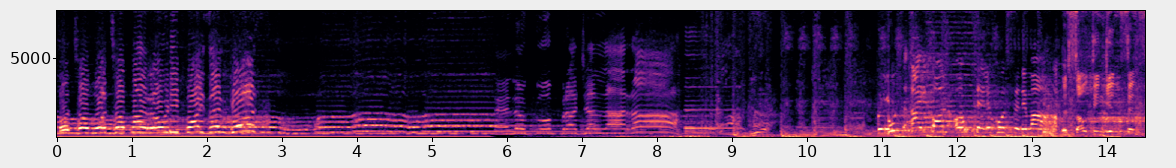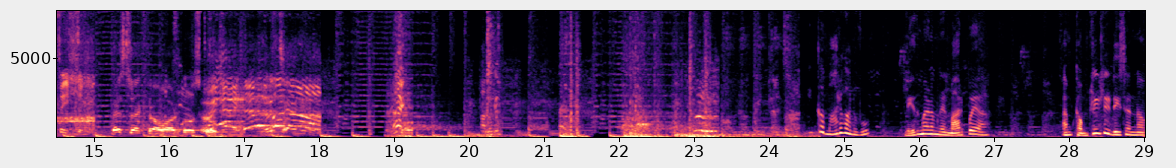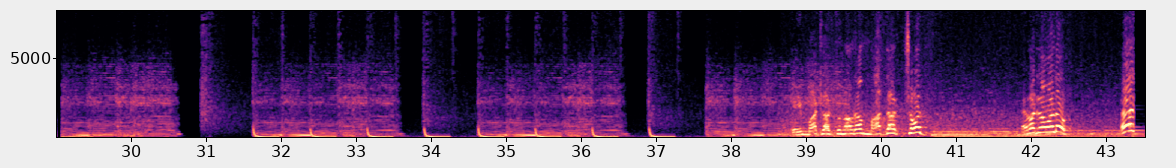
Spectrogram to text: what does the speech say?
What's up, what's up, my rowdy boys and girls? Telugu ప్రజలారా Youth icon of Telugu cinema. the South Indian sensation. Best Actor award goes to ఇంకా మారవా నువ్వు లేదు madam నేను మారిపోయా I'm completely decent నా এই মাঠ লাগতো না ওরা মাদার চোদ। এবার রাওয়াডো এই!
